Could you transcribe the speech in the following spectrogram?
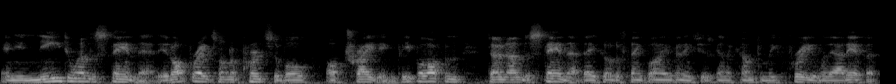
And you need to understand that. It operates on a principle of trading. People often don't understand that. They sort of think, well, everything's just going to come to me free and without effort.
